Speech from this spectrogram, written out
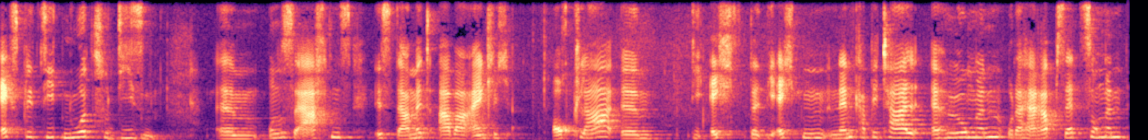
explizit nur zu diesen. Ähm, unseres Erachtens ist damit aber eigentlich auch klar, ähm, die, echt, die echten Nennkapitalerhöhungen oder Herabsetzungen,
